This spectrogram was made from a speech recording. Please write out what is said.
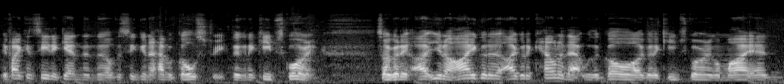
if I concede again, then they're obviously going to have a goal streak. They're going to keep scoring. So I got to you know I got to I got to counter that with a goal. I got to keep scoring on my end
